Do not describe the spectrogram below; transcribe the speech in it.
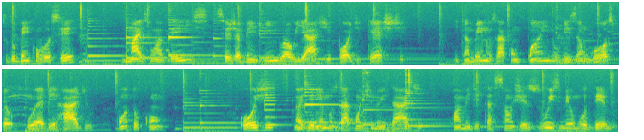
tudo bem com você? Mais uma vez, seja bem-vindo ao IARG Podcast e também nos acompanhe no Visão Gospel Webradio.com. Hoje nós iremos dar continuidade com a meditação Jesus, meu modelo,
